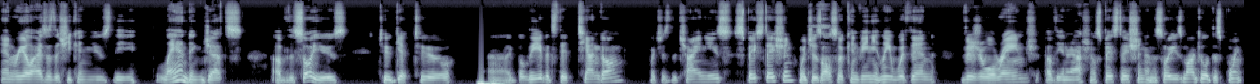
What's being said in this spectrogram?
and realizes that she can use the landing jets of the Soyuz to get to, uh, I believe it's the Tiangong, which is the Chinese space station, which is also conveniently within visual range of the International Space Station and the Soyuz module at this point.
